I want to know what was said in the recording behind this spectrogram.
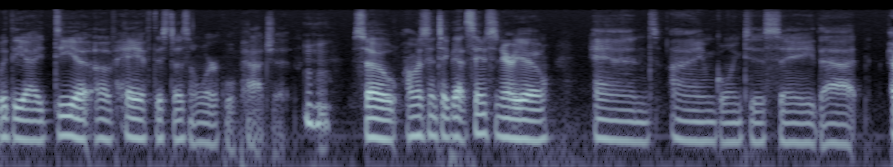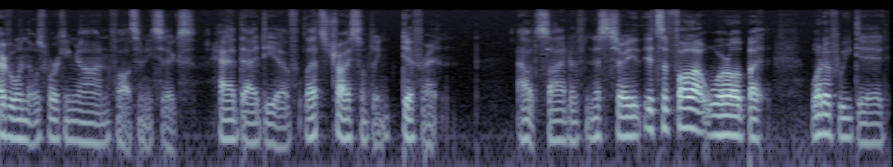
with the idea of hey, if this doesn't work, we'll patch it. hmm So I'm just going to take that same scenario and I'm going to say that everyone that was working on Fallout 76 had the idea of let's try something different outside of necessarily it's a Fallout world, but what if we did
